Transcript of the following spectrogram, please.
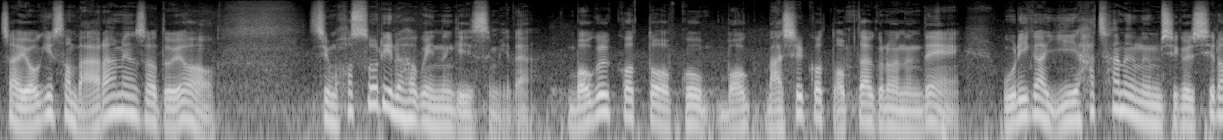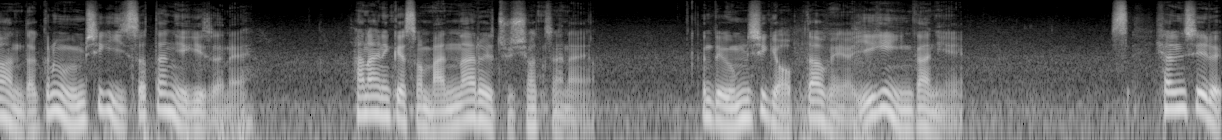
자 여기서 말하면서도요 지금 헛소리를 하고 있는 게 있습니다. 먹을 것도 없고 먹, 마실 것도 없다 그러는데 우리가 이 하찮은 음식을 싫어한다. 그럼 음식이 있었다는 얘기잖아요 하나님께서 만나를 주셨잖아요 근데 음식이 없다고 해요 이게 인간이에요 현실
